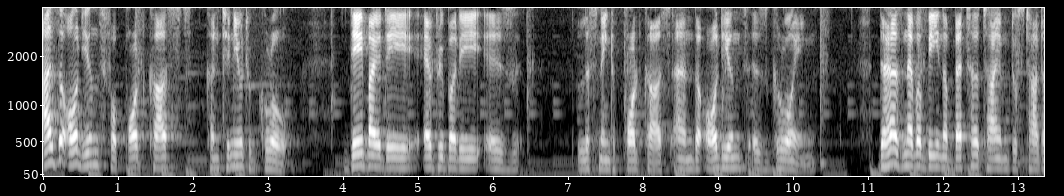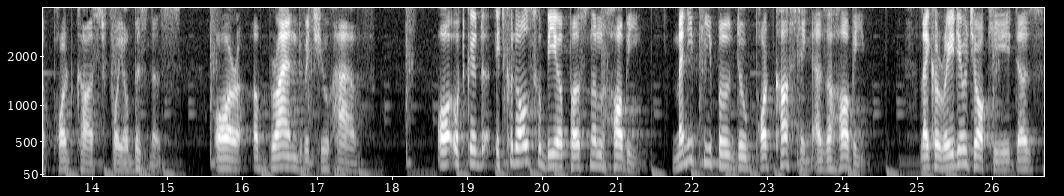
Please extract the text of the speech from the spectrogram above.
as the audience for podcasts continue to grow, day by day, everybody is listening to podcasts and the audience is growing. There has never been a better time to start a podcast for your business or a brand which you have. Or it could, it could also be a personal hobby. Many people do podcasting as a hobby. Like a radio jockey does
